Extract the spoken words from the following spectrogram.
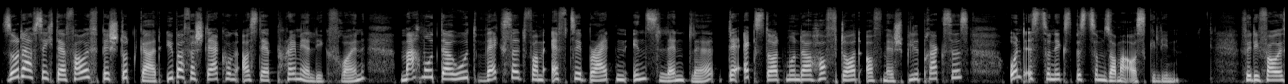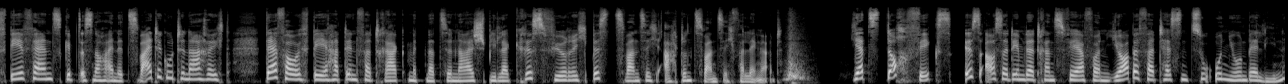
So darf sich der VfB Stuttgart über Verstärkung aus der Premier League freuen. Mahmoud Dahoud wechselt vom FC Brighton ins Ländle. Der Ex-Dortmunder hofft dort auf mehr Spielpraxis und ist zunächst bis zum Sommer ausgeliehen. Für die VfB-Fans gibt es noch eine zweite gute Nachricht. Der VfB hat den Vertrag mit Nationalspieler Chris Führig bis 2028 verlängert. Jetzt doch fix ist außerdem der Transfer von Jorbe Vertessen zu Union Berlin.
